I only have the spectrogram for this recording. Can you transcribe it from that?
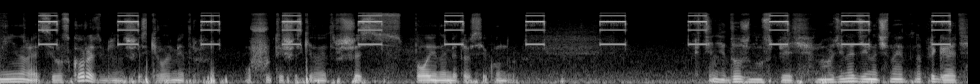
мне не нравится. Его скорость, блин, 6 километров. Уфу, ты 6 километров. 6,5 метров в секунду. Хотя не должен успеть. Ну, Но 1-1 начинает напрягать.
